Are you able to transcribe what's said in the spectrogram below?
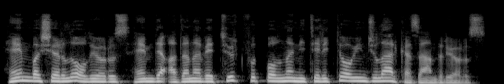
Hem başarılı oluyoruz hem de Adana ve Türk futboluna nitelikli oyuncular kazandırıyoruz.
